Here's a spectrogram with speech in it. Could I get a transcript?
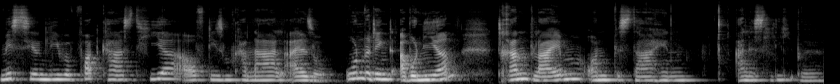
Mission Liebe Podcast hier auf diesem Kanal. Also unbedingt abonnieren, dranbleiben und bis dahin Alles Liebe.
